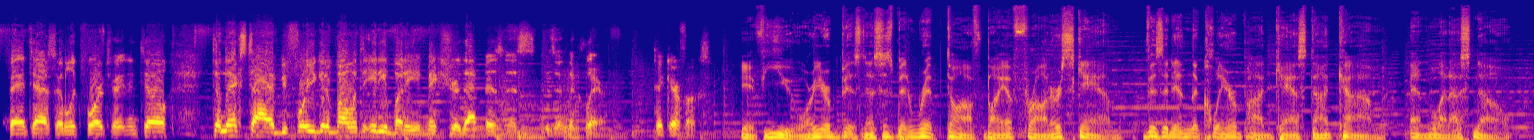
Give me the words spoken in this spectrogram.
Fantastic. I look forward to it. Until until next time, before you get involved with anybody, make sure that business is in the clear. Take care, folks. If you or your business has been ripped off by a fraud or scam, visit intheclearpodcast.com and let us know.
